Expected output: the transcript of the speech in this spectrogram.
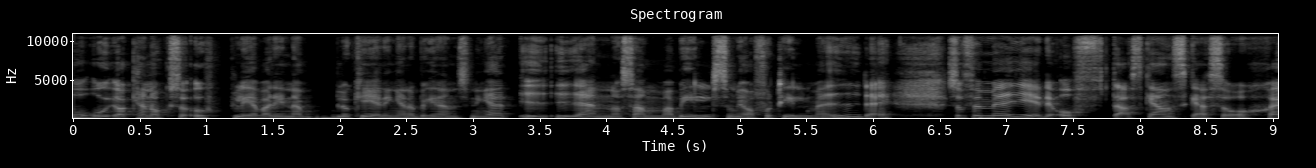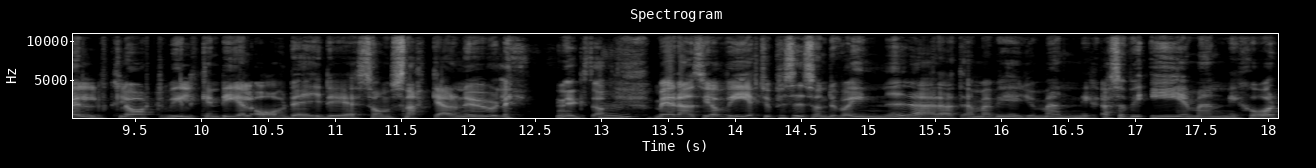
och, mm. och, jag kan också uppleva dina blockeringar och begränsningar i, i en och samma bild som jag får till mig i dig. Så för mig är det oftast ganska så självklart vilken del av dig det är som snackar nu. Liksom. Mm. Medan jag vet ju precis som du var inne i där att ja, men vi är ju människor, alltså vi är människor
